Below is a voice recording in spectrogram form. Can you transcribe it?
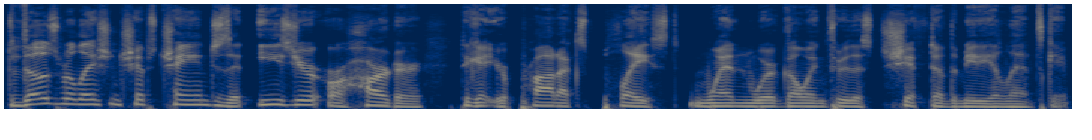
do those relationships change? Is it easier or harder to get your products placed when we're going through this shift of the media landscape?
